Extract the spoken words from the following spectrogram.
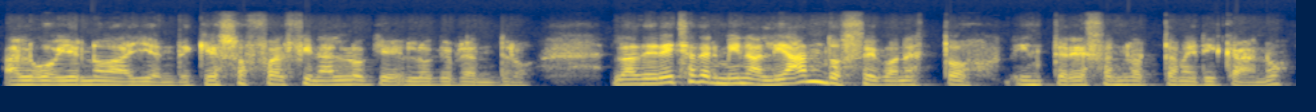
al gobierno de Allende, que eso fue al final lo que, lo que prendió. La derecha termina aliándose con estos intereses norteamericanos.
